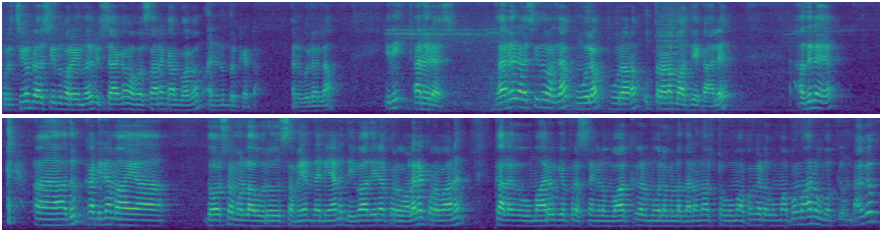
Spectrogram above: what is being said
വൃശ്ചികം രാശി എന്ന് പറയുന്നത് വിശാഖം അവസാന കാൽഭാഗം അനിഴം തൃക്കേട്ട. അനുകൂലമല്ല. ഇനി ധനുരാശി. ധനുരാശി എന്ന് പറഞ്ഞാൽ മൂലം പൂരാടം ഉത്രാടം ആദ്യകാൽ അതിൽ അതും കഠിനമായ ദോഷമുള്ള ഒരു സമയം തന്നെയാണ്. ദൈവാധീനക്കുറവ് വളരെ കുറവാണ്. കലഹവും ആരോഗ്യ പ്രശ്നങ്ങളും വാക്കുകൾ മൂലമുള്ള ധനനഷ്ടവും അപകടവും അപമാനവും ഒക്കെ ഉണ്ടാകും.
